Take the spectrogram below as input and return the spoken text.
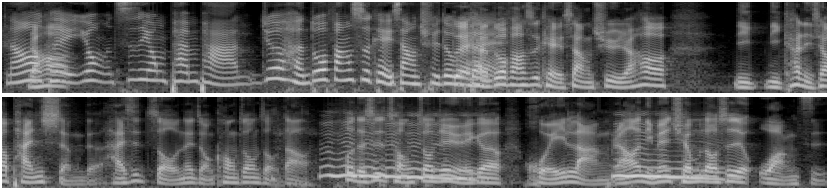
然然后后可以用是用攀爬，就是很多方式可以上去，对不对，对？很多方式可以上去，然后。你你看你是要攀绳的，还是走那种空中走道，嗯哼或者是从中间有一嗯个回廊，然后里面全部都是网子，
